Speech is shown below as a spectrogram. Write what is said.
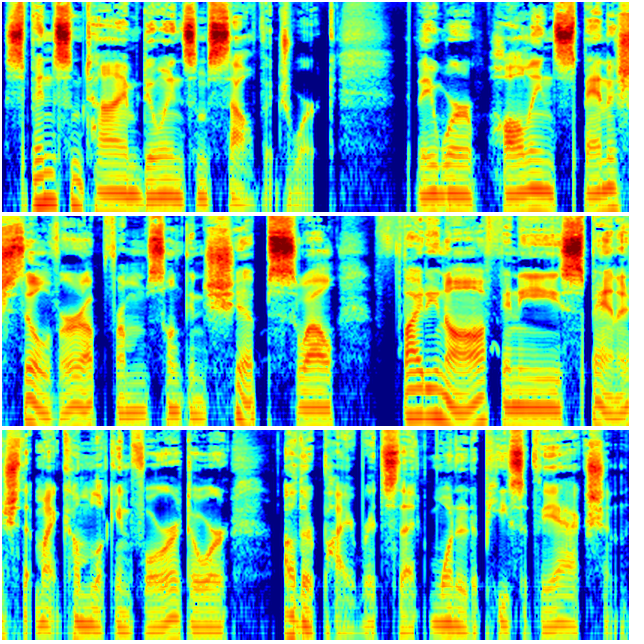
spend some time doing some salvage work. They were hauling Spanish silver up from sunken ships while fighting off any Spanish that might come looking for it or other pirates that wanted a piece of the action.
